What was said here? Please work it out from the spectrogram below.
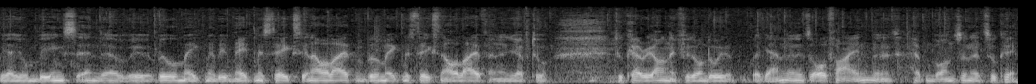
We are human beings, and uh, we will make maybe made mistakes in our life, and will make mistakes in our life, and then you have to to carry on. If you don't do it again, then it's all fine. And it happened once, and it's okay.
